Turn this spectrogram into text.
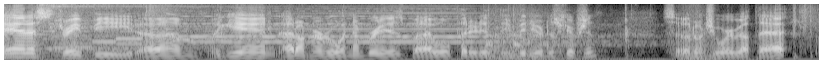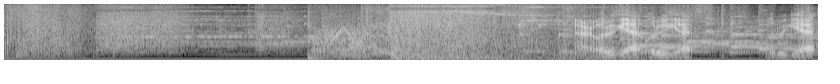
And a stray bead. Um, again, I don't remember what number it is, but I will put it in the video description. So don't you worry about that. Alright, what do we got? What do we got? What do we got?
